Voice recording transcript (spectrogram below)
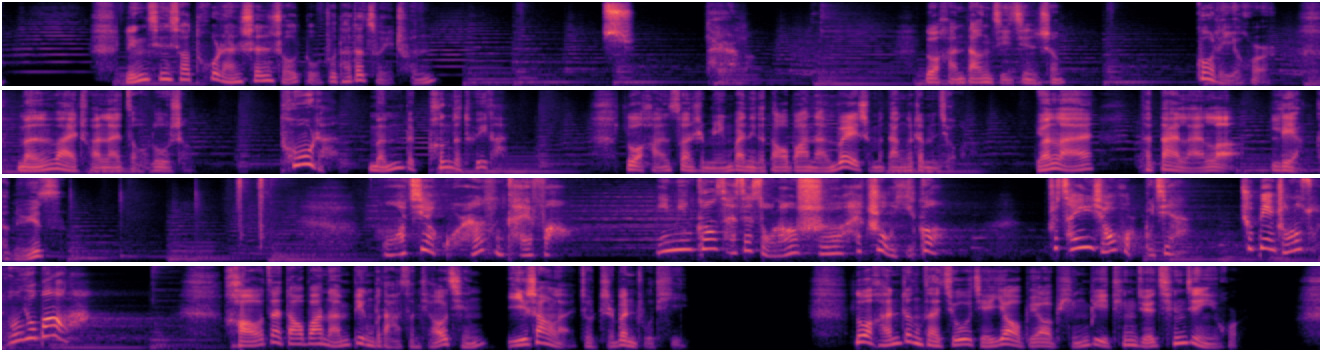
林青霄突然伸手堵住他的嘴唇。嘘，来人了。洛寒当即噤声。过了一会儿，门外传来走路声，突然门被砰的推开。洛寒算是明白那个刀疤男为什么耽搁这么久了，原来他带来了两个女子。魔界果然很开放，明明刚才在走廊时还只有一个，这才一小会儿不见，就变成了左拥右抱了。好在刀疤男并不打算调情，一上来就直奔主题。洛寒正在纠结要不要屏蔽听觉清静一会儿，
